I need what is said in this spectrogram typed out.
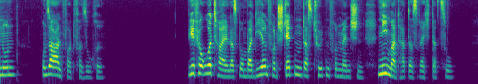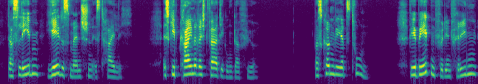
nun unsere Antwortversuche. Wir verurteilen das Bombardieren von Städten und das Töten von Menschen. Niemand hat das Recht dazu. Das Leben jedes Menschen ist heilig. Es gibt keine Rechtfertigung dafür. Was können wir jetzt tun? Wir beten für den Frieden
